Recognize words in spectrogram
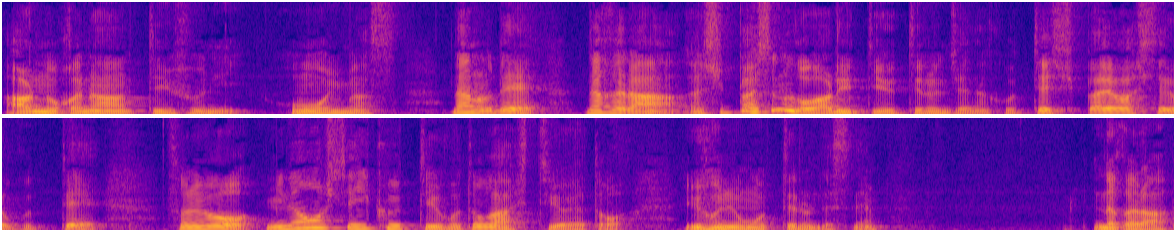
あるのかなっていうふうに思います。なので、だから、失敗するのが悪いって言ってるんじゃなくて、失敗はしてよくって、それを見直していくっていうことが必要やというふうに思ってるんですね。だから、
